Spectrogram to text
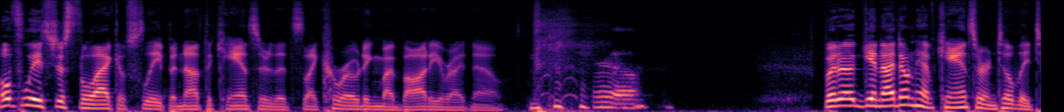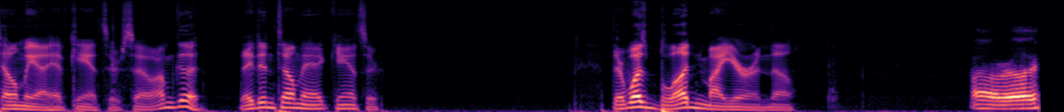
Hopefully, it's just the lack of sleep and not the cancer that's, like, corroding my body right now. Yeah. But again, I don't have cancer until they tell me I have cancer, so I'm good. They didn't tell me I had cancer. There was blood in my urine, though. Oh, really?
